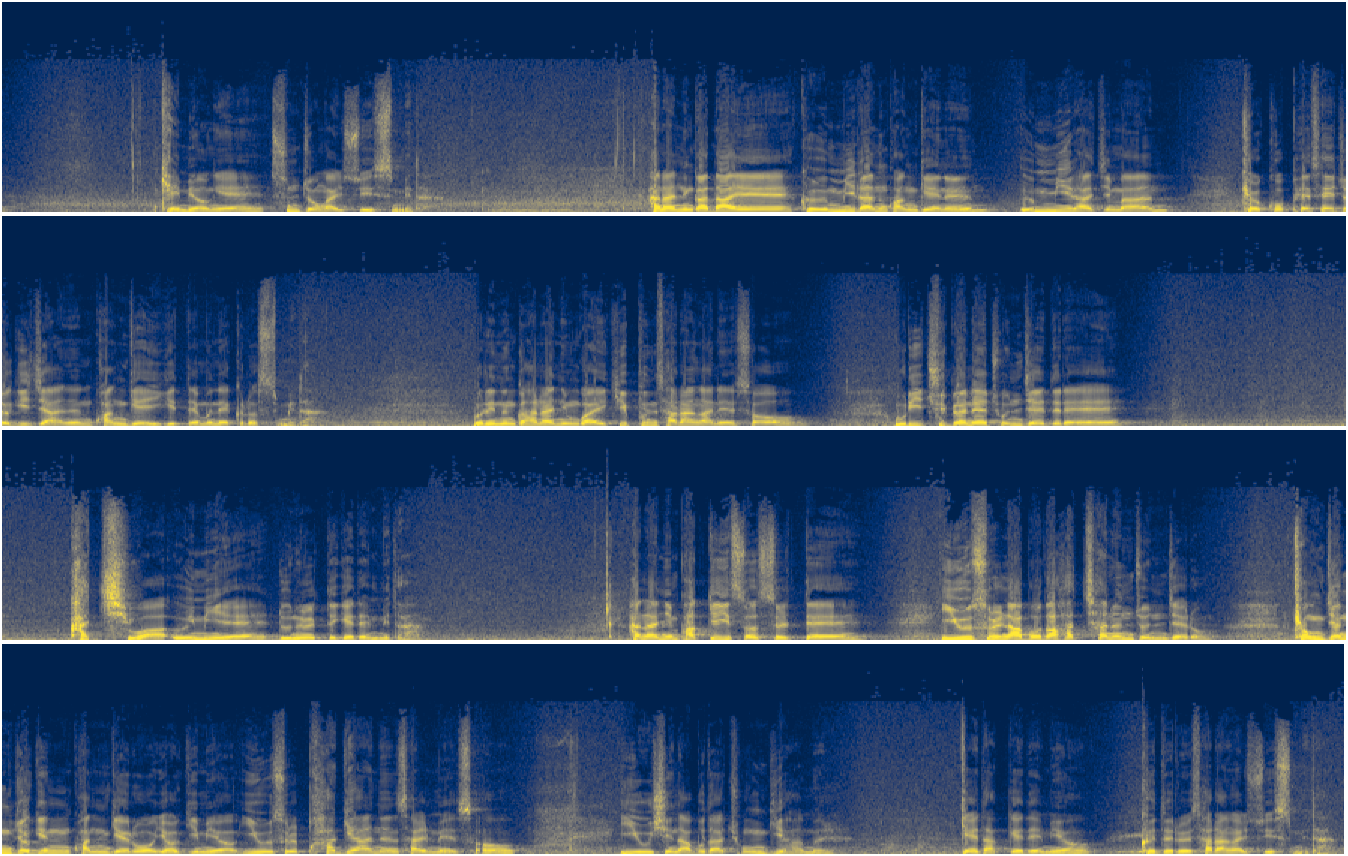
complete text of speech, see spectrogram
계명에 순종할 수 있습니다. 하나님과 나의 그 은밀한 관계는 은밀하지만 결코 폐쇄적이지 않은 관계이기 때문에 그렇습니다. 우리는 그 하나님과의 깊은 사랑 안에서 우리 주변의 존재들의 가치와 의미에 눈을 뜨게 됩니다. 하나님 밖에 있었을 때 이웃을 나보다 하찮은 존재로 경쟁적인 관계로 여기며 이웃을 파괴하는 삶에서 이웃이 나보다 존귀함을 깨닫게 되며 그들을 사랑할 수 있습니다.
